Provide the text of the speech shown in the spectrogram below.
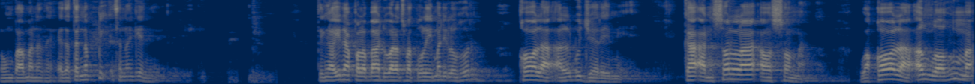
Umpamana teh eta teh nepi cenah ge tinggalin apa lebah 245 di luhur? Qala al-bujarimi ka an shalla aw soma waqala Allahumma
